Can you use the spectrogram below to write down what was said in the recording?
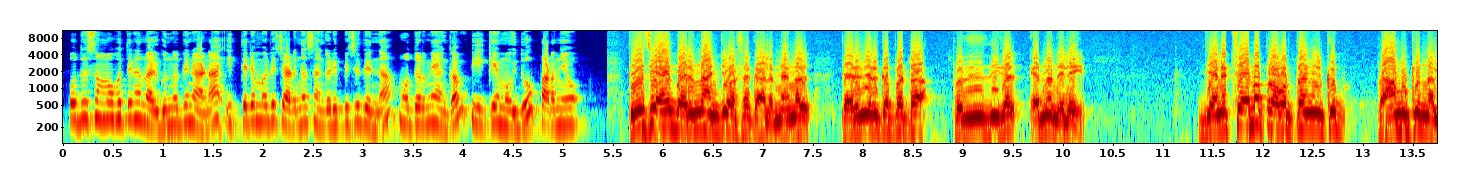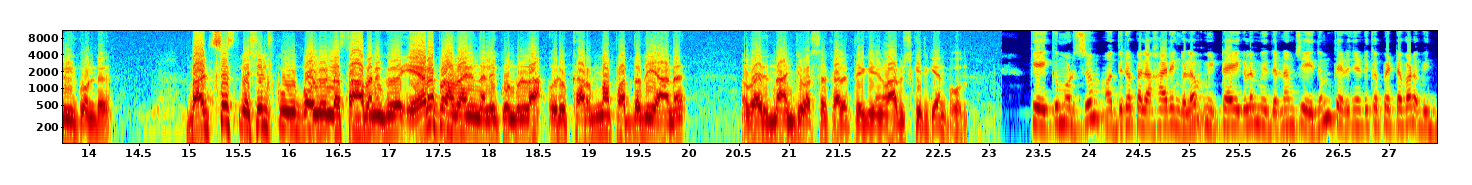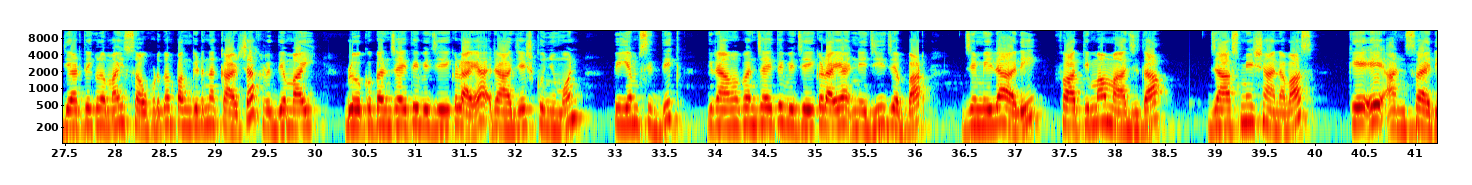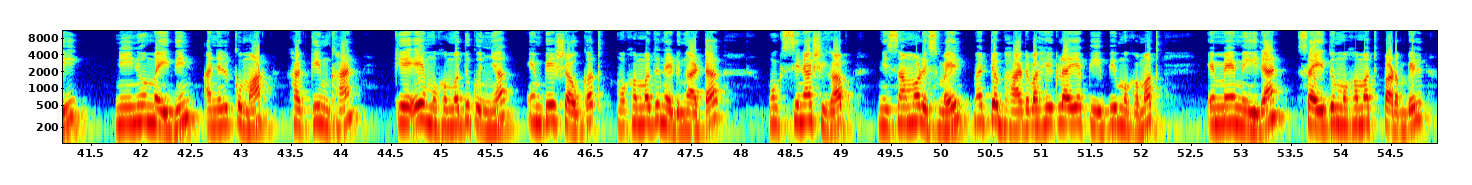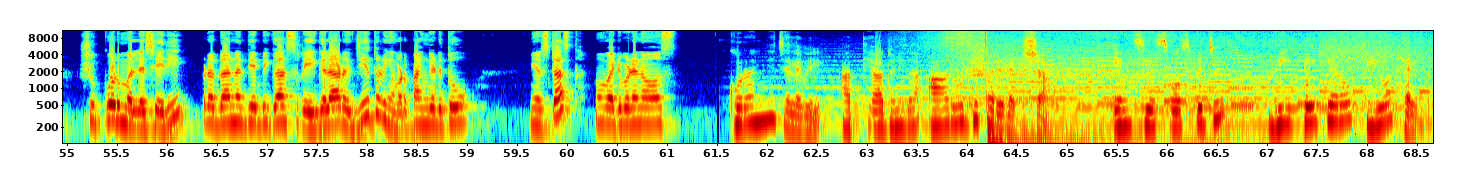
പൊതുസമൂഹത്തിന് നൽകുന്നതിനാണ് ഇത്തരമൊരു ചടങ്ങ് സംഘടിപ്പിച്ചതെന്ന് മുതിർന്ന അംഗം പി കെ മൊയ്തു പറഞ്ഞു. തീർച്ചയായും വരുന്ന അഞ്ചു വർഷക്കാലം ഞങ്ങൾ തെരഞ്ഞെടുക്കപ്പെട്ട പ്രതിനിധികൾ എന്ന നിലയിൽ ജനക്ഷേമ പ്രവർത്തനങ്ങൾക്ക് പ്രാമുഖ്യം നൽകിക്കൊണ്ട് ബഡ്സ് സ്പെഷ്യൽ സ്കൂൾ പോലുള്ള സ്ഥാപനങ്ങൾക്ക് ഏറെ പ്രാധാന്യം നൽകിക്കൊണ്ടുള്ള ഒരു കർമ്മ പദ്ധതിയാണ് വരുന്ന അഞ്ചു വർഷക്കാലത്തേക്ക് ഞങ്ങൾ ആവിഷ്കരിക്കാൻ പോകുന്നത്. കേക്ക് മുറിച്ചും മധുര പലഹാരങ്ങളും മിഠായികളും വിതരണം ചെയ്തും തെരഞ്ഞെടുക്കപ്പെട്ടവർ വിദ്യാർത്ഥികളുമായി സൗഹൃദം പങ്കിടുന്ന കാഴ്ച ഹൃദ്യമായി. ബ്ലോക്ക് പഞ്ചായത്ത് വിജയികളായ രാജേഷ് കുഞ്ഞുമോൻ പി എം സിദ്ദിഖ് ഗ്രാമപഞ്ചായത്ത് വിജയികളായ Naji Jabbar Jameela Ali Fathima Majida Jasmi Shanavas K A Ansari Neenu Maideen Anilkumar Hakkim Khan K A Muhammad Kunju M P Shoukath Muhammad Nedungatt Muksina Shihab Nisamol Ismail മറ്റ് ഭാരവാഹികളായ P P Muhammad M A Meeran Sayyid Muhammad Padambil Shukkur Mullassery പ്രധാനാധ്യാപിക Sreekala Reji തുടങ്ങിയവർ പങ്കെടുത്തു. News desk news. കുറഞ്ഞ ചെലവിൽ അത്യാധുനിക ആരോഗ്യ പരിരക്ഷ M C S hospital we take care of your health.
